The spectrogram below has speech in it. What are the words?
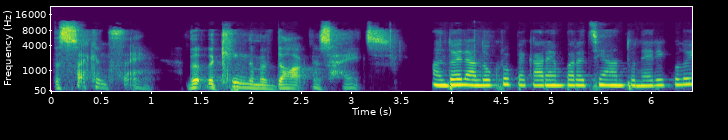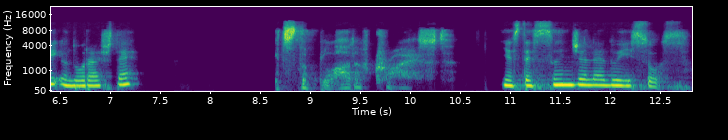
The second thing that the kingdom of darkness hates Al doilea lucru pe care împărăția întunericului îl urăște it's the blood of Christ, este sângele lui Isus.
